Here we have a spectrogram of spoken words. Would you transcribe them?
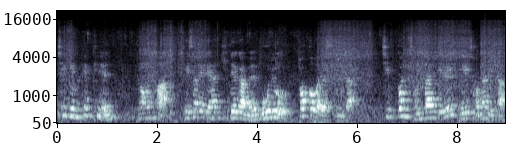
책임 회피는 변화, 개선에 대한 기대감을 모두 꺾어버렸습니다. 집권 전반기를 대전환이다.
